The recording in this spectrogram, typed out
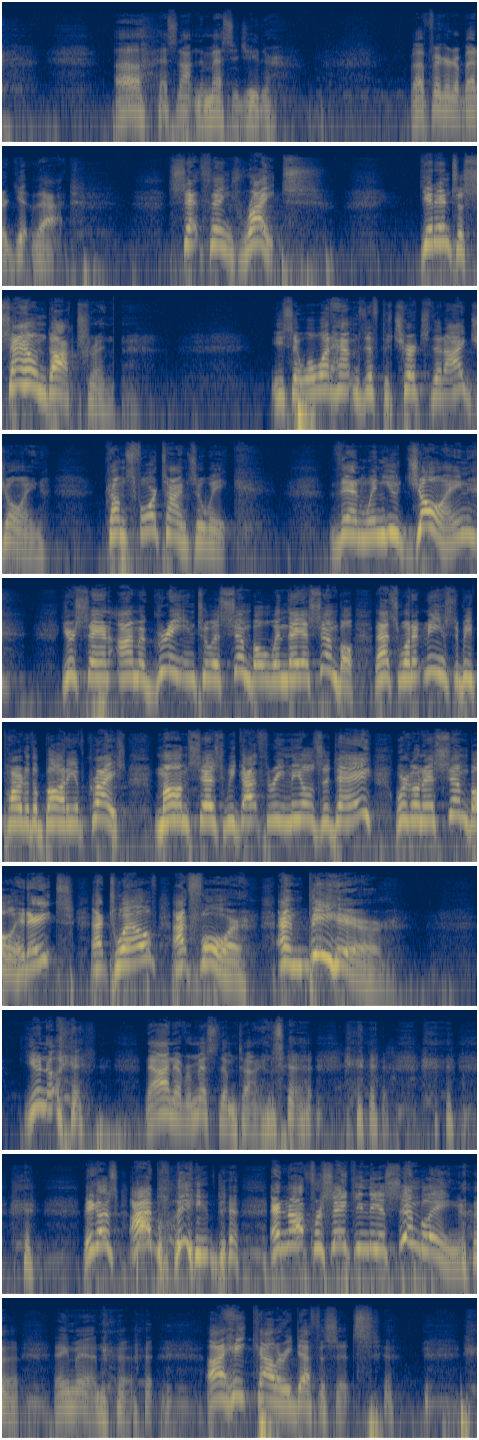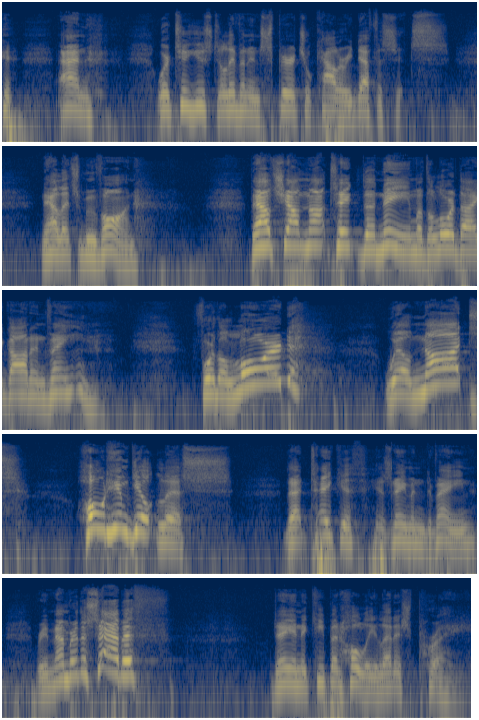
uh, that's not in the message either. But I figured I better get that. Set things right. get into sound doctrine. You say, well, what happens if the church that I join comes four times a week? Then when you join, you're saying, I'm agreeing to assemble when they assemble. That's what it means to be part of the body of Christ. Mom says we got three meals a day. We're going to assemble at 8, at 12, at 4, and be here. You know, now I never miss them times. because I believed and not forsaking the assembling. Amen. I hate calorie deficits. and we're too used to living in spiritual calorie deficits. Now let's move on. Thou shalt not take the name of the Lord thy God in vain, for the Lord will not hold him guiltless that taketh his name in vain. Remember the Sabbath day and to keep it holy. Let us pray.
